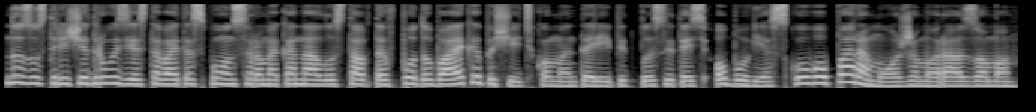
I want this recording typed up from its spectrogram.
До зустрічі, друзі. Ставайте спонсорами каналу, ставте вподобайки, пишіть коментарі, підписуйтесь обов'язково. Переможемо разом.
